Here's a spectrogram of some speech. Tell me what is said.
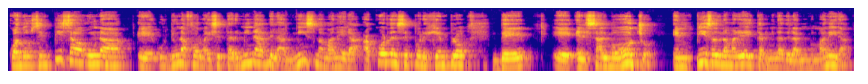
cuando se empieza una, eh, de una forma y se termina de la misma manera, acuérdense, por ejemplo, de eh, el Salmo 8, empieza de una manera y termina de la misma manera.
